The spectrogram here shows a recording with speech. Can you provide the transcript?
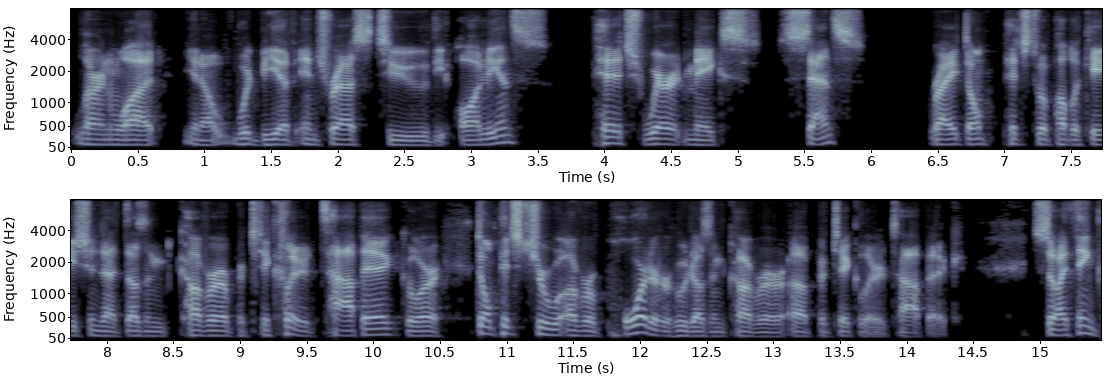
learn what you know would be of interest to the audience, pitch where it makes sense right? Don't pitch to a publication that doesn't cover a particular topic, or don't pitch to a reporter who doesn't cover a particular topic. So I think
